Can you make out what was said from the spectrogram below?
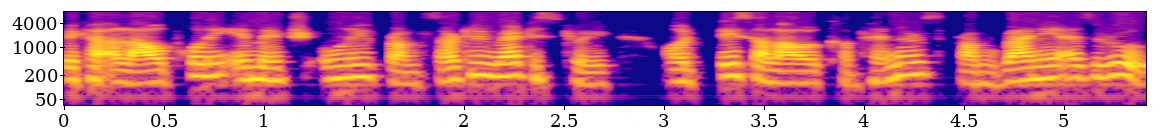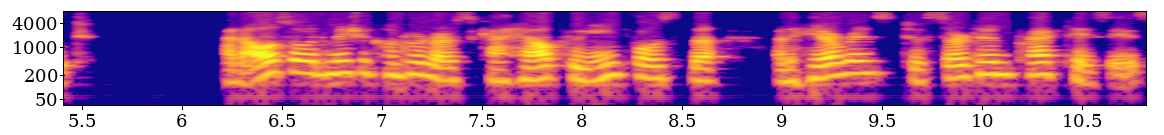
we can allow pulling image only from certain registry or disallow containers from running as root. And also admission controllers can help to enforce the adherence to certain practices,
